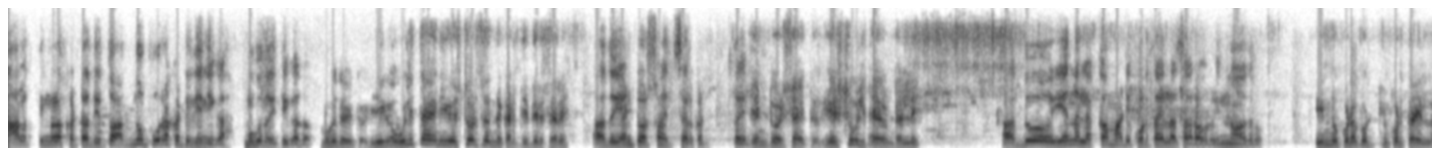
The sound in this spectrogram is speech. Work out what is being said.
ನಾಲ್ಕ್ ತಿಂಗಳ ಕಟ್ಟೋದಿತ್ತು. ಅದನ್ನು ಪೂರ ಕಟ್ಟಿದೀನಿ ಈಗ. ಮುಗಿದೋಯ್ತು ಈಗ ಅದು. ಮುಗಿದೋಯ್ತು. ಈಗ ಉಳಿತಾಯ ನೀವು ಎಷ್ಟು ವರ್ಷದಿಂದ ಕಟ್ತಿದ್ದೀರಿ ಸರ್ ಅದು ಎಂಟು ವರ್ಷ ಆಯ್ತು ಸರ್ ಕಟ್ತಾ ಇದೆ. ಎಂಟು ವರ್ಷ ಆಯ್ತು. ಎಷ್ಟು ಉಳಿತಾಯ ಉಂಟಲ್ಲಿ? ಅದು ಏನು ಲೆಕ್ಕ ಮಾಡಿ ಕೊಡ್ತಾ ಇಲ್ಲ ಸರ್ ಅವ್ರು ಇನ್ನೂ ಆದ್ರೂ ಇನ್ನು ಕೂಡ ಕೊಟ್ ಕೊಡ್ತಾ ಇಲ್ಲ.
